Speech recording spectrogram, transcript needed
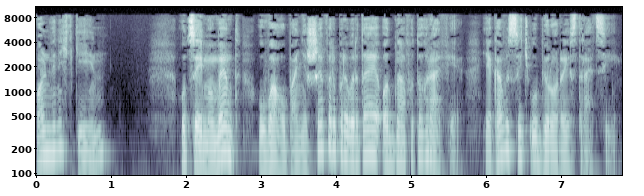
Wir nicht gehen? У цей момент увагу пані Шефер привертає одна фотографія, яка висить у бюро реєстрації.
